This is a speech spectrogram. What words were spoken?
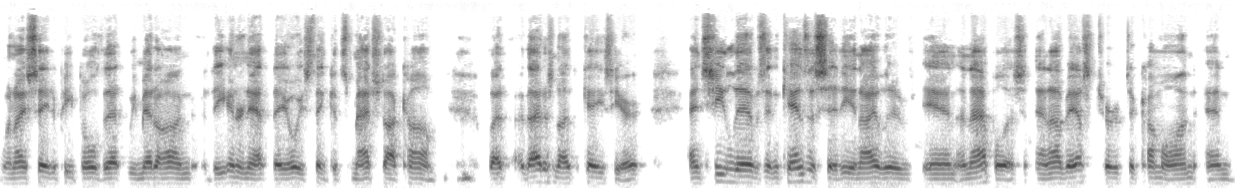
When I say to people that we met on the internet, they always think it's match.com, but that is not the case here. And she lives in Kansas City, and I live in Annapolis. And I've asked her to come on and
